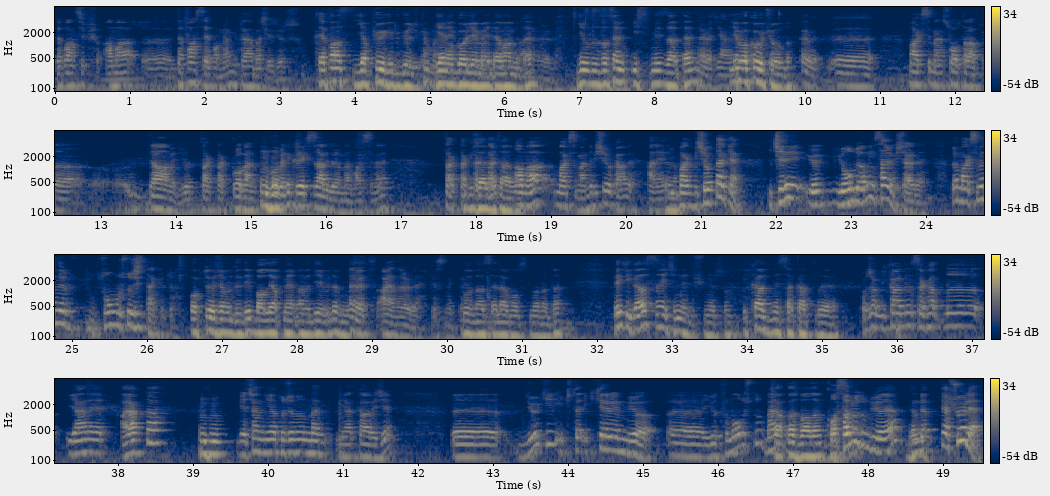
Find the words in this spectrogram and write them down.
defansif ama e, defans da yapamayan bir Fenerbahçe izliyoruz. Defans yapıyor gibi gözüküp Ama- gene gol yemeye devam eden. Aynen öyle. Sen ismi zaten Evet yani. Livakovic oldu. Evet. E, Maximen sol tarafta e, devam ediyor. Tak tak Robben. Hı hı. Robben'i kreksiz hallediyorum ben Maximen'e. Tak tak Güzel tak bir tak. Ama Maximen'de bir şey yok abi. Hani Evet. bak bir şey yok derken içeri yo- yolluyor ama insan yok içeride. Ve Maximen de son vuruşları cidden kötü. Oktay hocamın dediği bal yapmayan arı diyebilir miyiz? Evet, aynen öyle kesinlikle. Buradan selam olsun ona da. Peki Galatasaray için ne düşünüyorsun? Icardi'nin sakatlığı. Hocam Icardi'nin sakatlığı yani ayakta. Hı hı. Geçen Nihat Hoca'nın ben Nihat Kahveci ee, diyor ki iki, iki kere benim diyor e, yırtılma oluştu. Ben Çapraz bağlam. basamıyordum diyor ya. Değil mi? Ya şöyle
